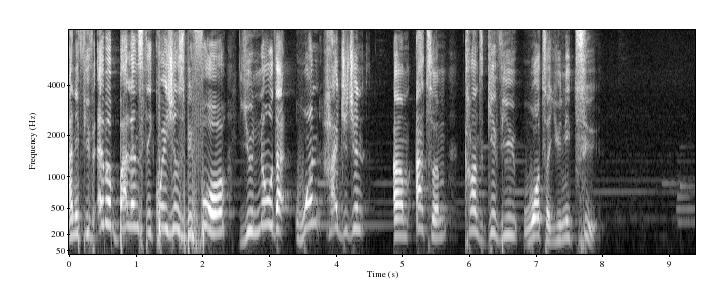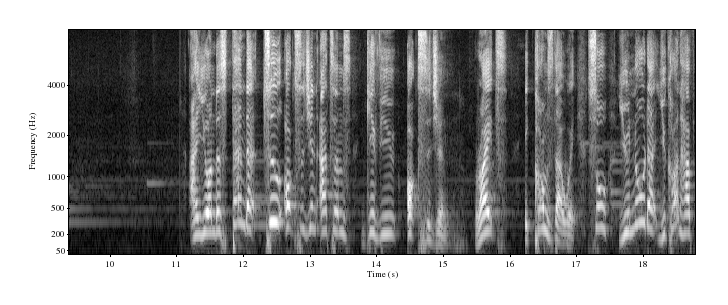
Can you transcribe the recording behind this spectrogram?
And if you've ever balanced equations before, you know that one hydrogen um, atom can't give you water, you need two. And you understand that two oxygen atoms give you oxygen, right? It comes that way. So you know that you can't have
